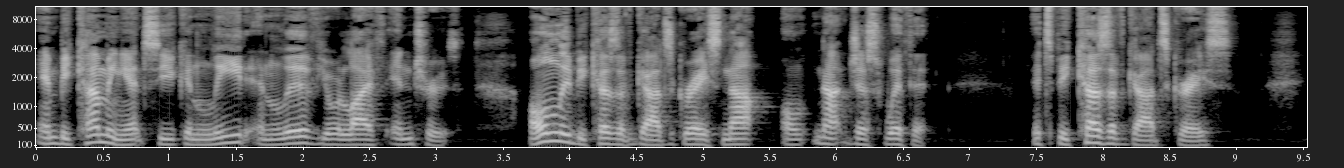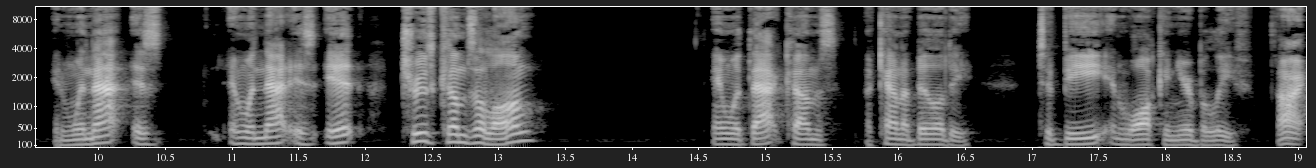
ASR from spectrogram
and becoming it so you can lead and live your life in truth. Only because of God's grace, not, not just with it. It's because of God's grace. And when that is, and when that is it, truth comes along and with that comes accountability to be and walk in your belief. All right.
